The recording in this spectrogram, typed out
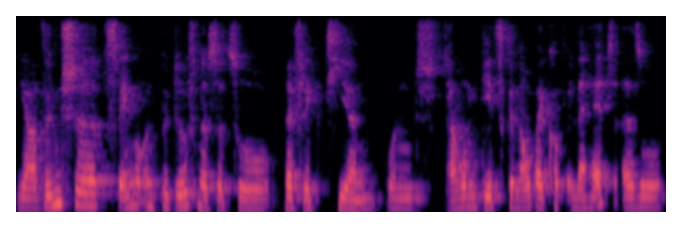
ja, Wünsche, Zwänge und Bedürfnisse zu reflektieren. Und darum geht's genau bei Cop in the Head. Also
